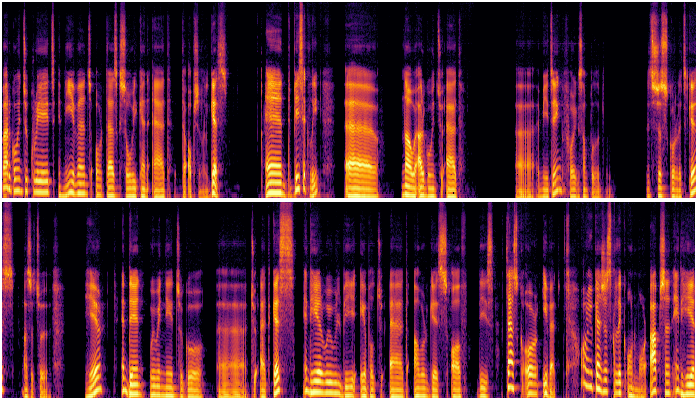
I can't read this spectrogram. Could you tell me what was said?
We are going to create an event or task so we can add the optional guest and basically uh, now we are going to add uh, a meeting. For example let's just call it guest as to here. And then we will need to go uh, to add guests and here we will be able to add our guests of this task or event. Or you can just click on more option and here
